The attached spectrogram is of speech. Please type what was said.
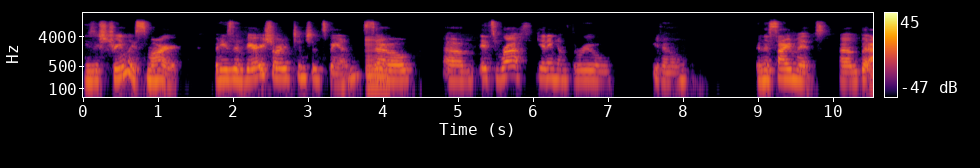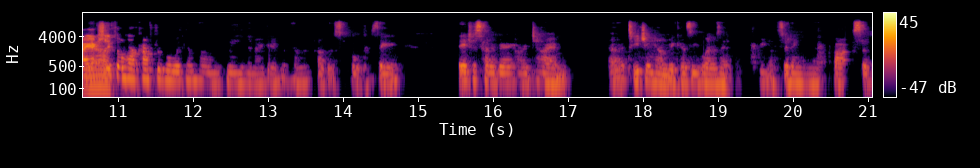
he's extremely smart, but he's a very short attention span. Mm. So um, it's rough getting him through, you know, an assignment. Um, but I actually feel more comfortable with him home with me than I did with him in public school because they they just had a very hard time uh, teaching him because he wasn't, you know, sitting in the box of,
